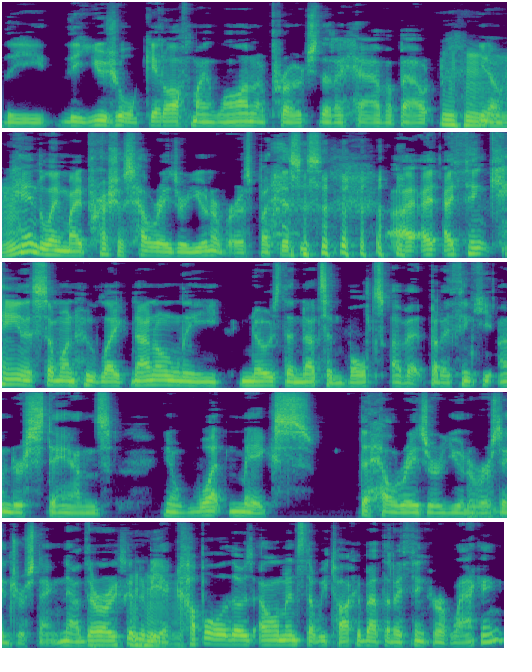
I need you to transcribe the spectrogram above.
the, the usual get off my lawn approach that I have about, mm-hmm. you know, mm-hmm. handling my precious Hellraiser universe. But this is, I, I think Kane is someone who like not only knows the nuts and bolts of it, but I think he understands, you know, what makes the Hellraiser universe interesting. Now, there are going to mm-hmm. be a mm-hmm. couple of those elements that we talk about that I think are lacking,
